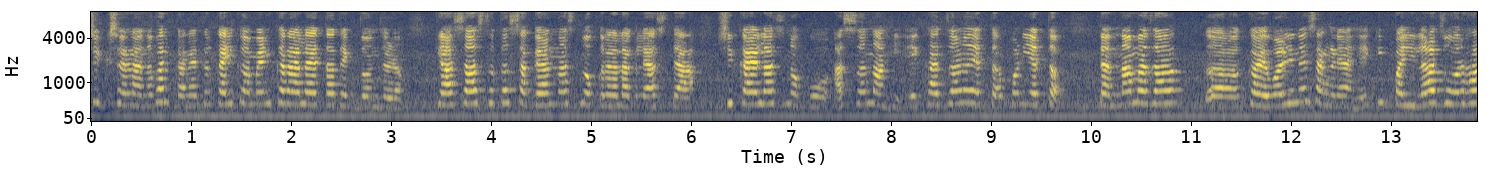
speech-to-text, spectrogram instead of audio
शिक्षणानं बरं का? नाही तर काही कमेंट करायला येतात एक दोन जण की असं असतं तर सगळ्यांनाच नोकऱ्या लागल्या असत्या शिकायलाच नको. असं नाही. एखाद जण येतं पण येतं. त्यांना माझा कळवळीने सांगणे आहे की पहिला जोर हा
